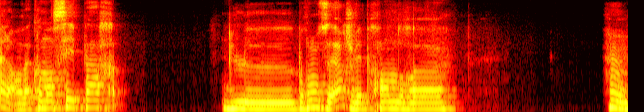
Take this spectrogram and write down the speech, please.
Alors, on va commencer par le bronzer. Je vais prendre... Euh, hmm,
